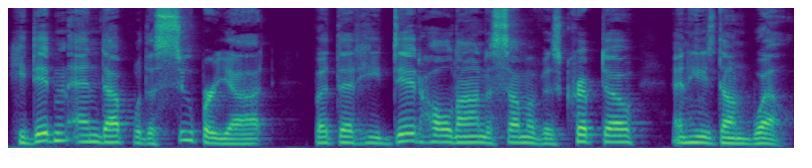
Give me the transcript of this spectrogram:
he didn't end up with a super yacht, but that he did hold on to some of his crypto and he's done well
